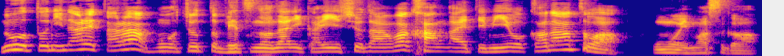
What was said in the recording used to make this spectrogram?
ノートに慣れたらもうちょっと別の何かいい手段は考えてみようかなとは思いますが、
